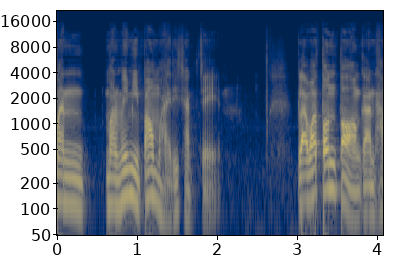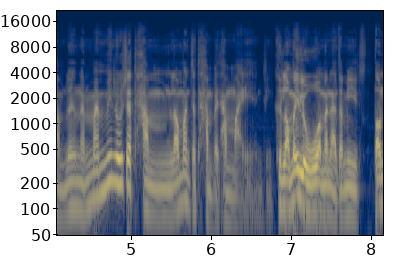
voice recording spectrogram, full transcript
มันมันไม่มีเป้าหมายที่ชัดเจน แปลว่าต้นต่อการทำเรื่องนั้น มันไม่รู้จะทำแล้วมันจะทำไปทำไมจริงๆคือเราไม่รู้ว่ามันอาจจะมีต้น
